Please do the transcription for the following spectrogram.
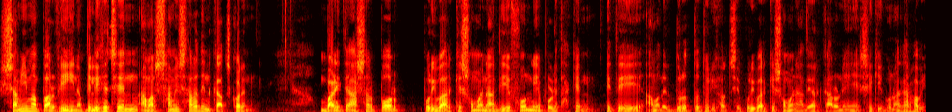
শামিমা পারভিন, আপনি লিখেছেন, আমার স্বামী সারাদিন কাজ করেন। বাড়িতে আসার পর পরিবারকে সময় না দিয়ে ফোন নিয়ে পড়ে থাকেন। এতে আমাদের দূরত্ব তৈরি হচ্ছে। পরিবারকে সময় না দেওয়ার কারণে সে কি গুণাগার হবে?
